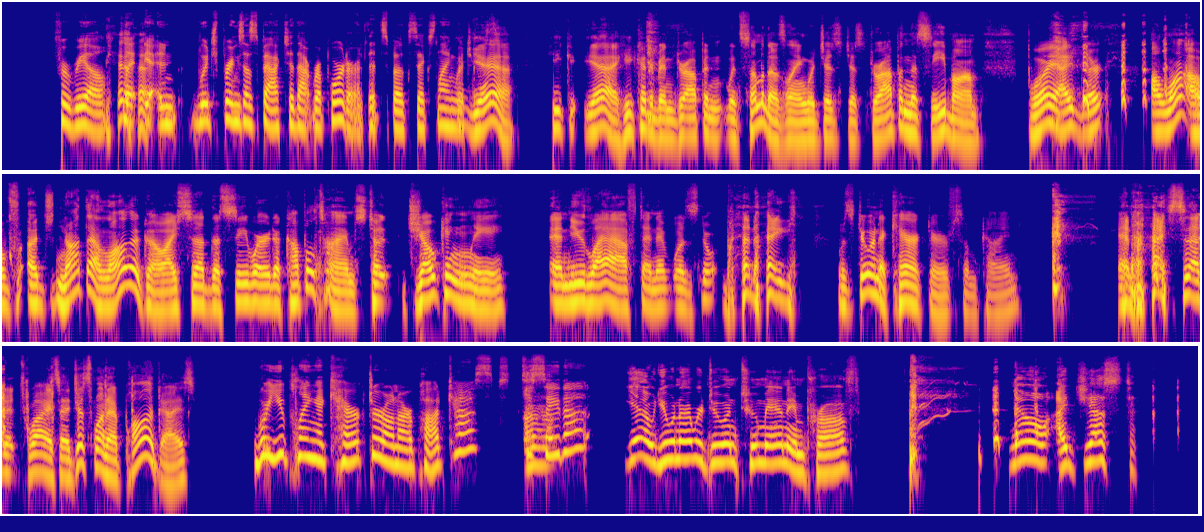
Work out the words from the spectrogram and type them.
For real. But- Yeah. and which brings us back to that reporter that spoke six languages. Yeah, he yeah he could have been dropping with some of those languages, just dropping the c bomb. Boy, I there a lot of uh, not that long ago, I said the c word a couple times to jokingly, and you laughed, and it was but I was doing a character of some kind. And I said it twice. I just want to apologize. Were you playing a character on our podcast to Uh, say that? Yeah, you and I were doing two man improv. No, I just,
